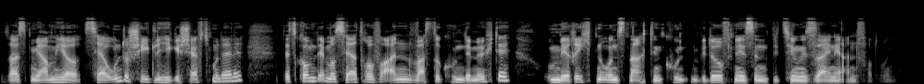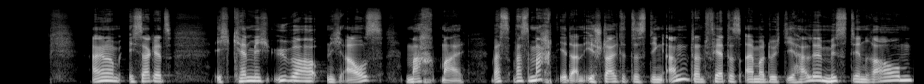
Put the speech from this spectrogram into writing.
Das heißt, wir haben hier sehr unterschiedliche Geschäftsmodelle. Das kommt immer sehr darauf an, was der Kunde möchte und wir richten uns nach den Kundenbedürfnissen bzw. seine Anforderungen. Angenommen, ich sage jetzt, ich kenne mich überhaupt nicht aus, mach mal. Was, was macht ihr dann? Ihr staltet das Ding an, dann fährt das einmal durch die Halle, misst den Raum,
